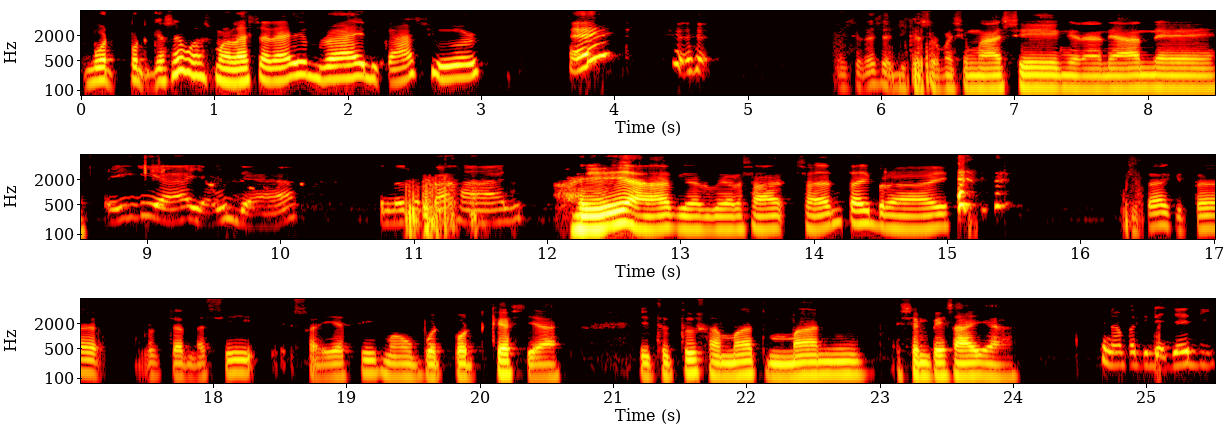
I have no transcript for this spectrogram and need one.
buat podcastnya malas-malasan aja Bray di kasur. Eh? Maksudnya saya di kasur masing-masing dan aneh-aneh. iya, ya udah. Sambil bertahan. Iya, biar biar sa- santai, Bray. kita kita rencana sih saya sih mau buat podcast ya. Itu tuh sama teman SMP saya. Kenapa tidak jadi?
